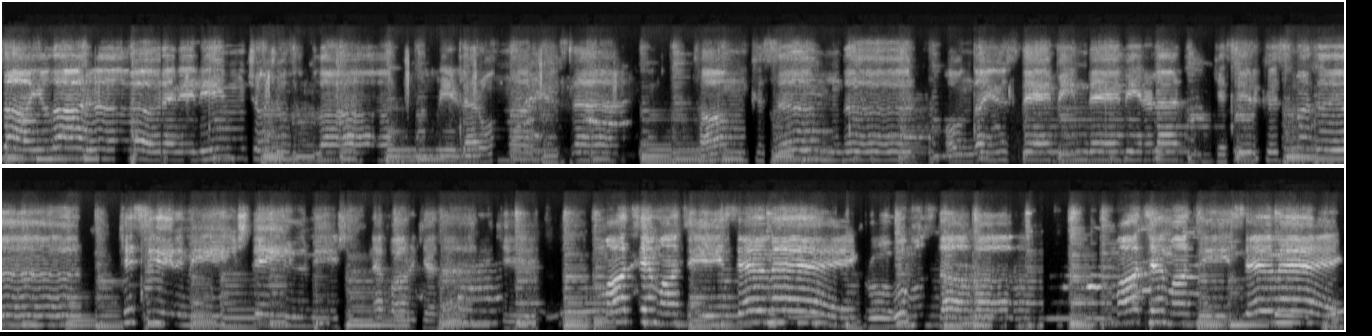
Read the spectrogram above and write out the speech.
sayıları öğrenelim çocuklar. Birler onlar yüzler tam kısımdır. Onda yüzde binde birler kesir kısmıdır. Kesirmiş değilmiş ne fark eder ki? Matematiği sevmek ruhumuzda var matematiği sevmek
